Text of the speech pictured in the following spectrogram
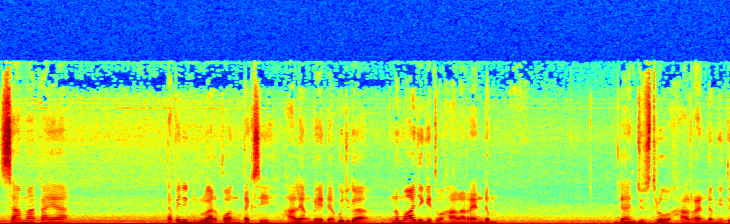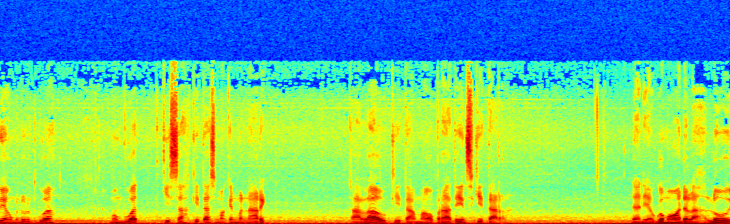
Sama kayak tapi ini di luar konteks sih hal yang beda. Gue juga nemu aja gitu hal random. Dan justru hal random itu yang menurut gue membuat kisah kita semakin menarik. Kalau kita mau perhatiin sekitar dan ya gue mau adalah lo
